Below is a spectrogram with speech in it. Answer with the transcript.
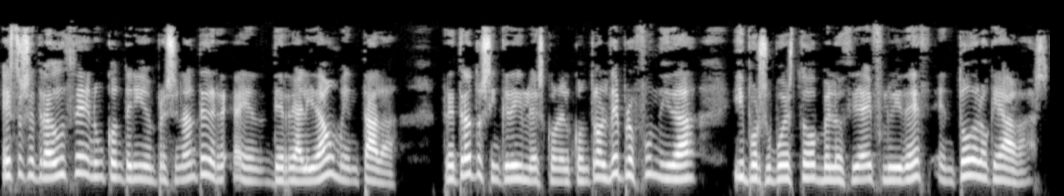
Esto se traduce en un contenido impresionante de, eh, realidad aumentada, retratos increíbles con el control de profundidad y, por supuesto, velocidad y fluidez en todo lo que hagas.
